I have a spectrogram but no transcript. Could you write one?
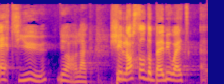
At you. Yeah, like She lost all the baby weight, uh,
